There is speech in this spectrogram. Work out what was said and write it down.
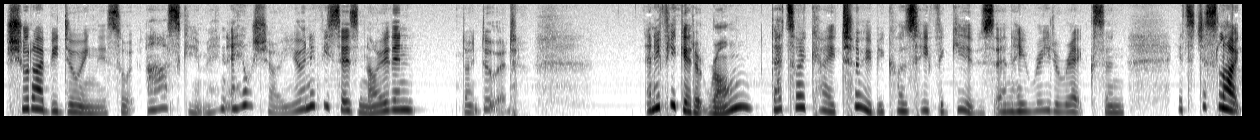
should I be doing this? Or ask him and he'll show you. And if he says no, then don't do it. And if you get it wrong, that's okay too because he forgives and he redirects. And it's just like,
